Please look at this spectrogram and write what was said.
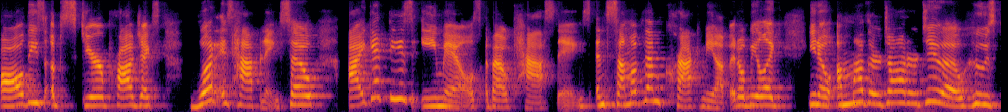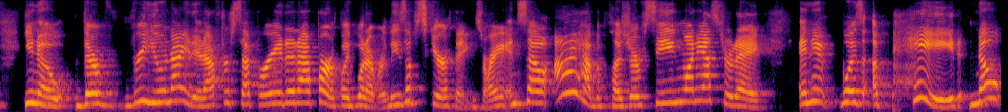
all these obscure projects. What is happening? So I get these emails about castings, and some of them crack me up. It'll be like, you know, a mother daughter duo who's, you know, they're reunited after separated at birth, like whatever, these obscure things, right? And so I had the pleasure of seeing one yesterday and it was a paid, no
